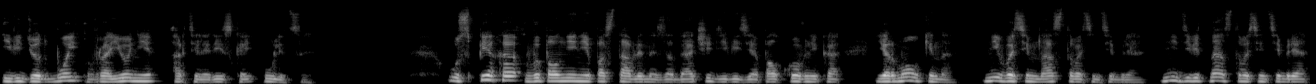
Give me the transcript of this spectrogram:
и ведет бой в районе артиллерийской улицы. Успеха в выполнении поставленной задачи дивизия полковника Ермолкина ни 18 сентября, ни 19 сентября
